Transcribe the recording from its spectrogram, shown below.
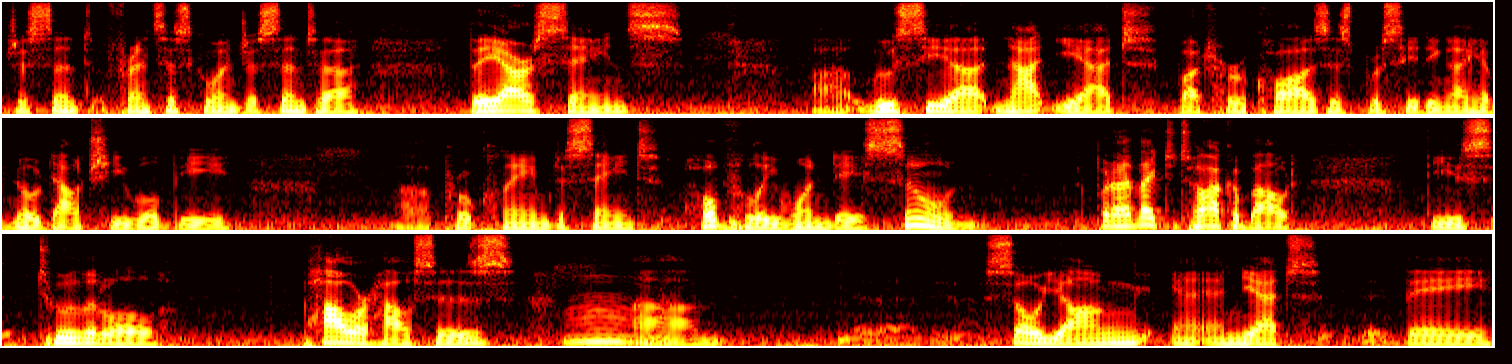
Jacinta, Francisco and Jacinta, they are saints. Uh, Lucia, not yet, but her cause is proceeding. I have no doubt she will be uh, proclaimed a saint, hopefully one day soon. But I'd like to talk about these two little powerhouses, Mm. um, so young, and, and yet they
